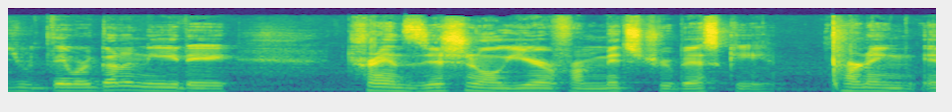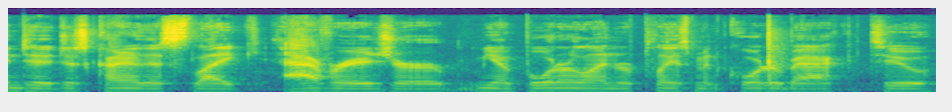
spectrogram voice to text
You, they were going to need a transitional year from Mitch Trubisky, turning into just kind of this like average or you know borderline replacement quarterback to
